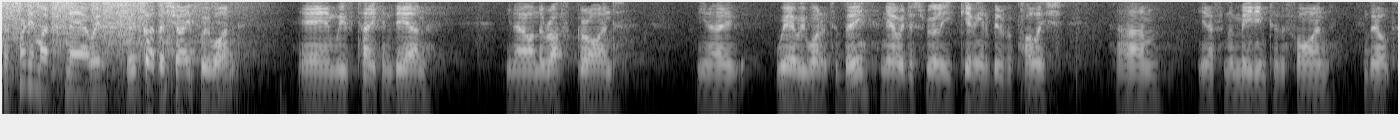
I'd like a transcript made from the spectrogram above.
So pretty much now we've, we've got the shape we want and we've taken down, you know, on the rough grind, you know, where we want it to be. Now we're just really giving it a bit of a polish um, you know, from the medium to the fine belt.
